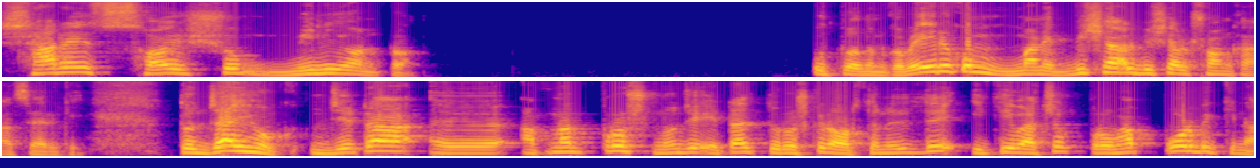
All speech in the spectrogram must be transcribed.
সাড়ে ছয়শো মিলিয়ন টন উৎপাদন করবে। এরকম মানে বিশাল বিশাল সংখ্যা আছে আর কি। তো যাই হোক, যেটা আপনার প্রশ্ন যে এটা তুরস্কের অর্থনীতিতে ইতিবাচক প্রভাব পড়বে কিনা?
